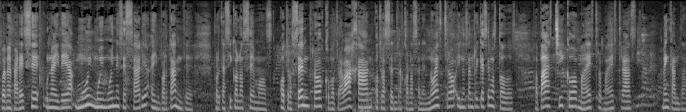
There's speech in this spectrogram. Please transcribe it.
Pues me parece una idea muy, muy, muy necesaria e importante, porque así conocemos otros centros, cómo trabajan, otros centros conocen el nuestro y nos enriquecemos todos. Papás, chicos, maestros, maestras. Me encanta.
